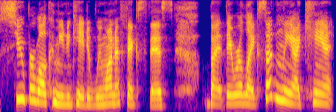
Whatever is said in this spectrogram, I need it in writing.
super well communicated. We want to fix this, but they were like, suddenly I can't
